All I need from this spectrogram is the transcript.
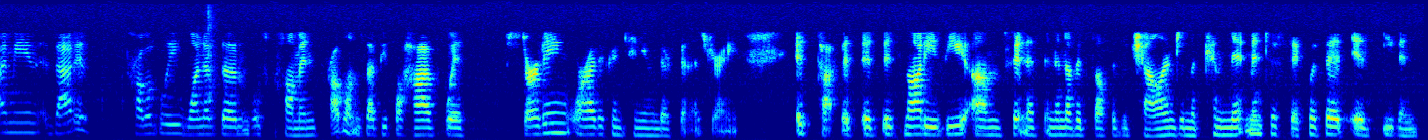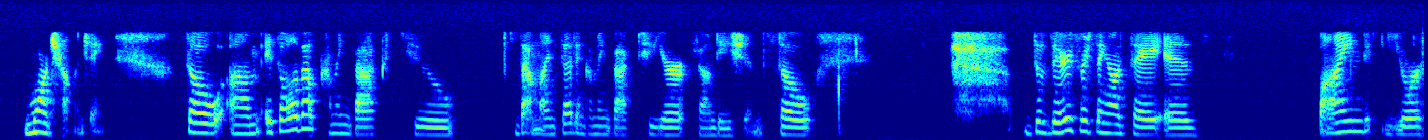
I mean, that is probably one of the most common problems that people have with starting or either continuing their fitness journey. It's tough. It's it, it's not easy. Um, fitness in and of itself is a challenge, and the commitment to stick with it is even more challenging. So um, it's all about coming back to that mindset and coming back to your foundation. So the very first thing I would say is find your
